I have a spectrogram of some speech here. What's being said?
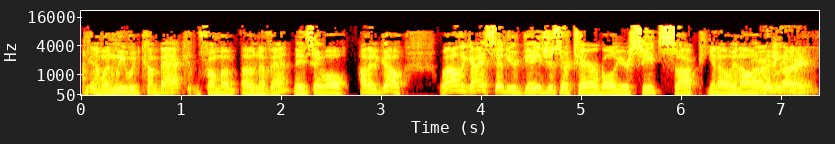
And when we would come back from a, an event, they'd say, well, how did it go? Well, the guy said your gauges are terrible. Your seats suck. You know, you know, what are Right, gonna-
